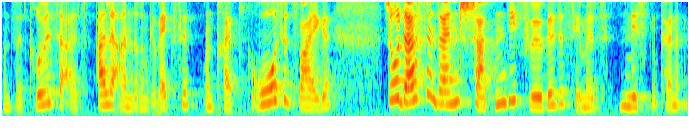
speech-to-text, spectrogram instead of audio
und wird größer als alle anderen Gewächse und treibt große Zweige, so dass in seinen Schatten die Vögel des Himmels nisten können.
